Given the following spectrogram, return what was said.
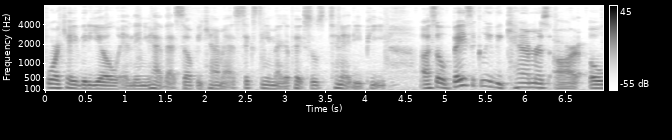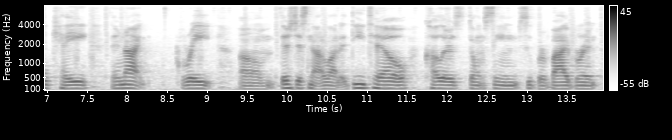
4k video and then you have that selfie camera at 16 megapixels 1080p uh, so basically the cameras are okay they're not great um, there's just not a lot of detail. Colors don't seem super vibrant.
